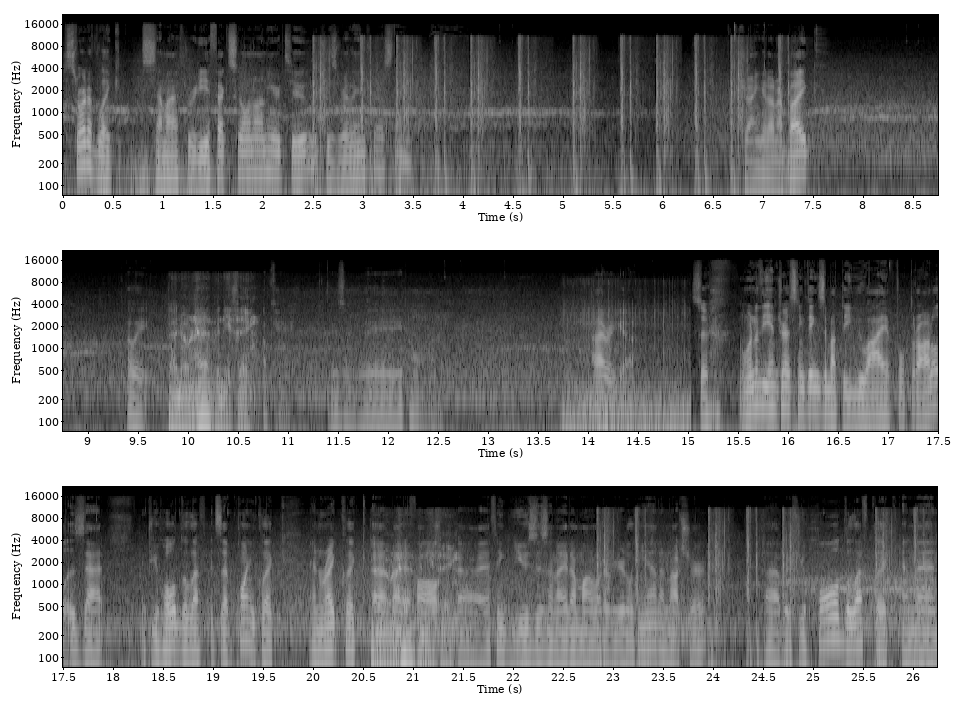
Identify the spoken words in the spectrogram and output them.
Sort of like semi 3D effects going on here too, which is really interesting. Try and get on our bike. Oh wait. I don't have anything. Okay. There's a way. Hold on. There we go. So one of the interesting things about the UI of Full Throttle is that if you hold the left, it's a point and click, and right click uh, by default, uh, I think uses an item on whatever you're looking at. I'm not sure. Uh, but if you hold the left click and then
